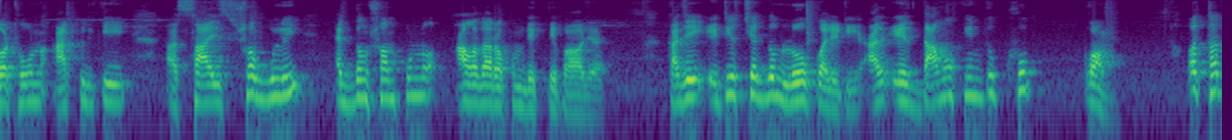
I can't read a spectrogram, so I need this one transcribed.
গঠন, আকৃতি আর সাইজ সবগুলি একদম সম্পূর্ণ আলাদা রকম দেখতে পাওয়া যায়। কাজেই এটি হচ্ছে একদম লো কোয়ালিটি আর এর দামও কিন্তু খুব কম। অর্থাৎ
